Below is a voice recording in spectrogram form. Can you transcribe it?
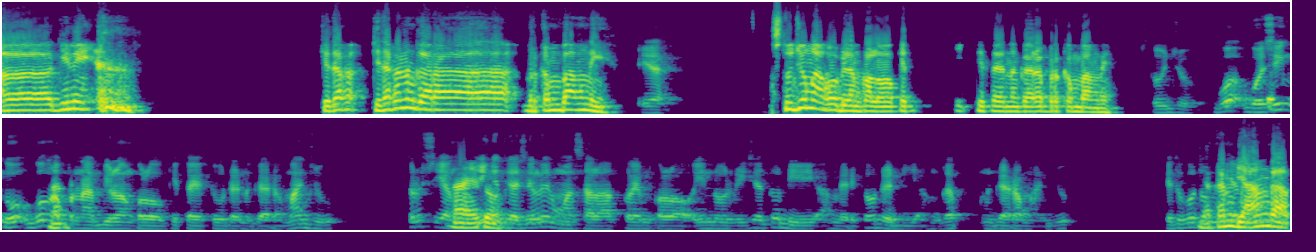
eh gini, kita kita kan negara berkembang nih. Iya, Setuju nggak gue bilang kalau kita, kita negara berkembang nih? Setuju. Gua gua sih gua gua nggak pernah bilang kalau kita itu udah negara maju. Terus yang Nah, ingat gak sih lo yang masalah klaim kalau Indonesia tuh di Amerika udah dianggap negara maju? Itu gua tuh Ya kan dianggap.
